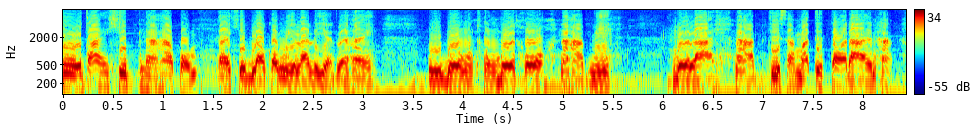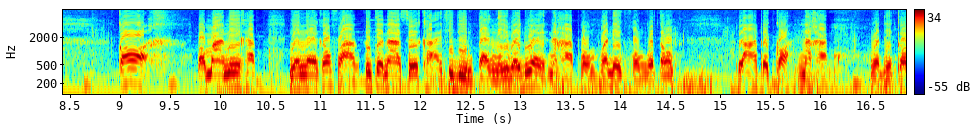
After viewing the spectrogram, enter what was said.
ดูใต้คลิปนะครับผมใต้คลิปเราก็มีรายละเอียดไว้ให้ มีเบอร์ทงเบอร์โทรนะครับ มีเบอร์ไลน์นะครับ ที่สามารถติดต่อได้นะครับก็ประมาณนี้ครับ ยังไงก็ฝากพิจารณาซื้อขายที่ดินแปลงนี้ไว้ด้วยนะครับผมวันนี้ผมก็ต้อง ลาไปก่อนนะครับ วันนี้ก็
